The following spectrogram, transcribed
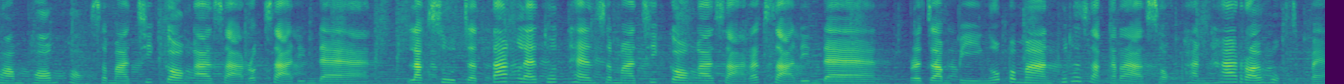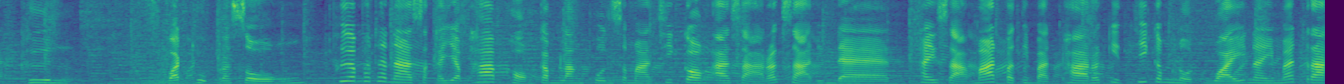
ความพร้อมของสมาชิกกองอาสารักษาดินแดน หลักสูตรจัดตั้งและทดแทนสมาชิกกองอาสารักษาดินแดน ประจำปีงบประมาณพุทธศักราช 2568 ขึ้น วัตถุประสงค์ เพื่อพัฒนาศักยภาพของกำลังพลสมาชิกกองอาสารักษาดินแดน ให้สามารถปฏิบัติภารกิจที่กำหนดไว้ในมาตรา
